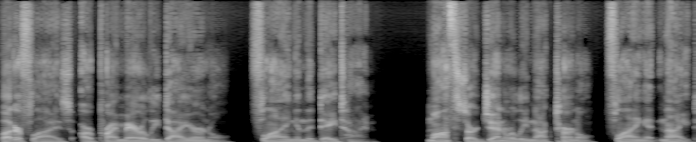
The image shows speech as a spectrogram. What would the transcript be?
Butterflies are primarily diurnal, flying in the daytime. Moths are generally nocturnal, flying at night.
